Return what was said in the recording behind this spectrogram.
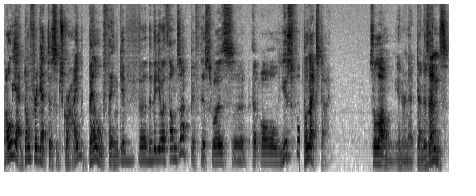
Oh yeah, don't forget to subscribe. Bell thing. Give uh, the video a thumbs up if this was uh, at all useful. Till next time. So long, Internet denizens.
